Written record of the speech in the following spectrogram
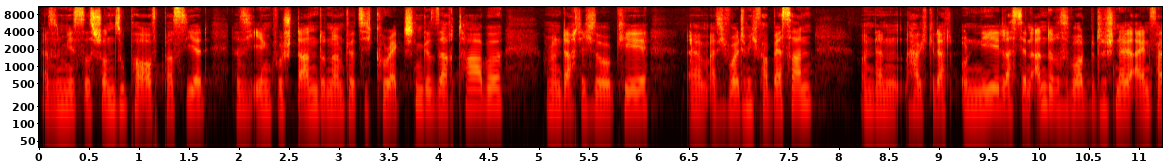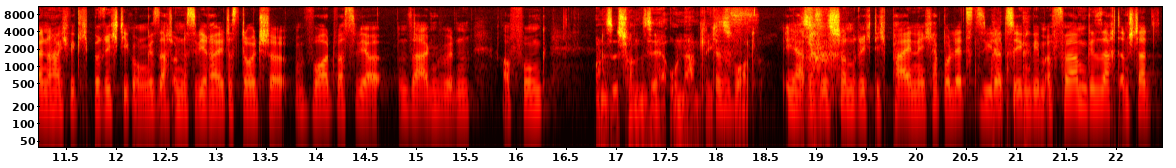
Also mir ist das schon super oft passiert, dass ich irgendwo stand und dann plötzlich Correction gesagt habe. Und dann dachte ich so, okay, ähm, also ich wollte mich verbessern. Und dann habe ich gedacht, oh nee, lass dir ein anderes Wort bitte schnell einfallen. Dann habe ich wirklich Berichtigung gesagt. Und das wäre halt das deutsche Wort, was wir sagen würden auf Funk. Und es ist schon ein sehr unhandliches Wort. Ja, das ist schon richtig peinlich. Ich habe letztens wieder zu irgendwem affirm gesagt, anstatt,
